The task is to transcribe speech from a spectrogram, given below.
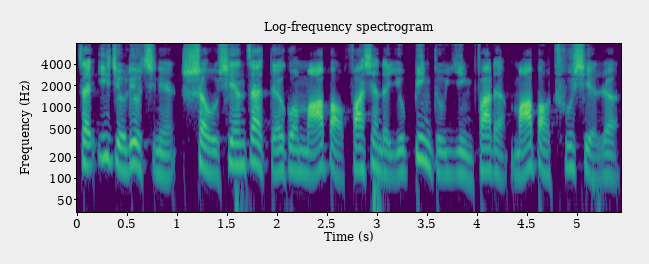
在一九六七年首先在德国马堡发现的由病毒引发的马堡出血热，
